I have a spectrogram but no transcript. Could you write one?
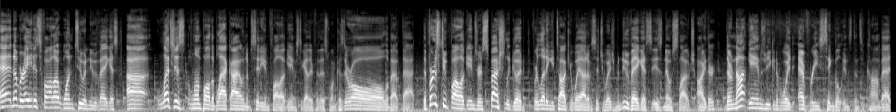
And number eight is Fallout 1, 2, and New Vegas. Uh, let's just lump all the Black Isle, Obsidian Fallout games together for this one because they're all about that. The first two Fallout games are especially good for letting you talk your way out of a situation, but New Vegas is no slouch either. They're not games where you can avoid every single instance of combat,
